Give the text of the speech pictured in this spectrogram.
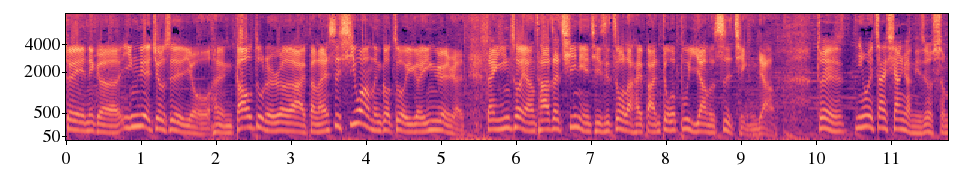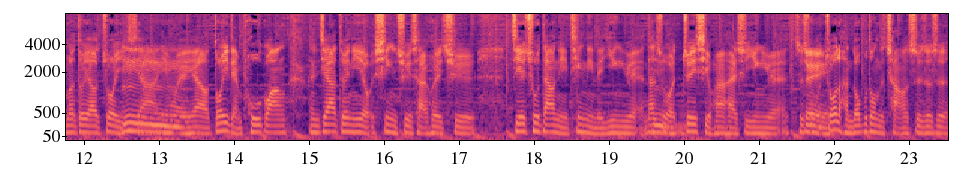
对那个音乐就是有很高度的热爱，本来是希望能够做一个音乐人，但阴错阳差，这七年其实做了还蛮多不一样的事情，这样。对，因为在香港，你就什么都要做一下，因为要多一点曝光，人家对你有兴趣才会去。接触到你听你的音乐，但是我最喜欢还是音乐，就是我做了很多不同的尝试，就是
